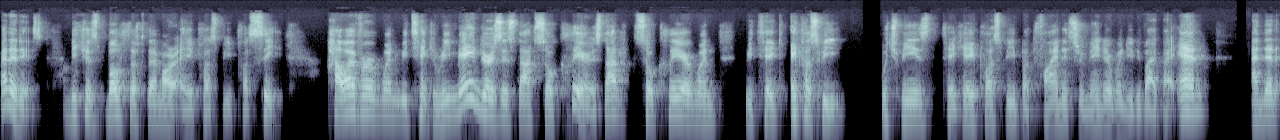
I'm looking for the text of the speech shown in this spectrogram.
and it is, because both of them are a plus b plus c. However, when we take remainders, it's not so clear. It's not so clear when we take a plus b, which means take a plus b, but find its remainder when you divide by n, and then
